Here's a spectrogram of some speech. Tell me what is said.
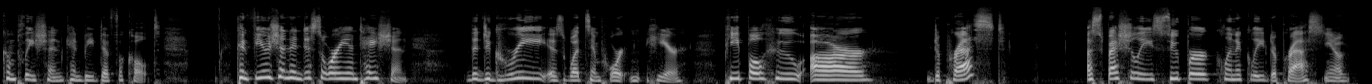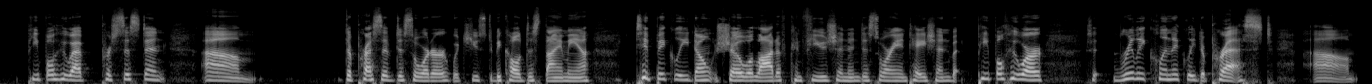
completion can be difficult. Confusion and disorientation. The degree is what's important here. People who are depressed especially super clinically depressed, you know, people who have persistent um, depressive disorder, which used to be called dysthymia, typically don't show a lot of confusion and disorientation. But people who are really clinically depressed um,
